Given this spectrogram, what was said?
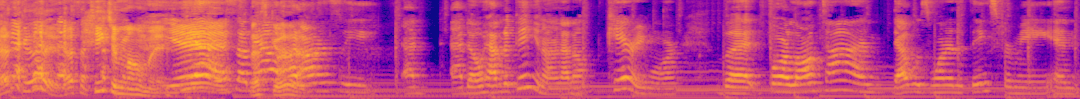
That's good. That's a teaching moment. Yeah. Yeah. So That's now, good. I honestly, I, I don't have an opinion on it. I don't care anymore. But for a long time, that was one of the things for me. And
